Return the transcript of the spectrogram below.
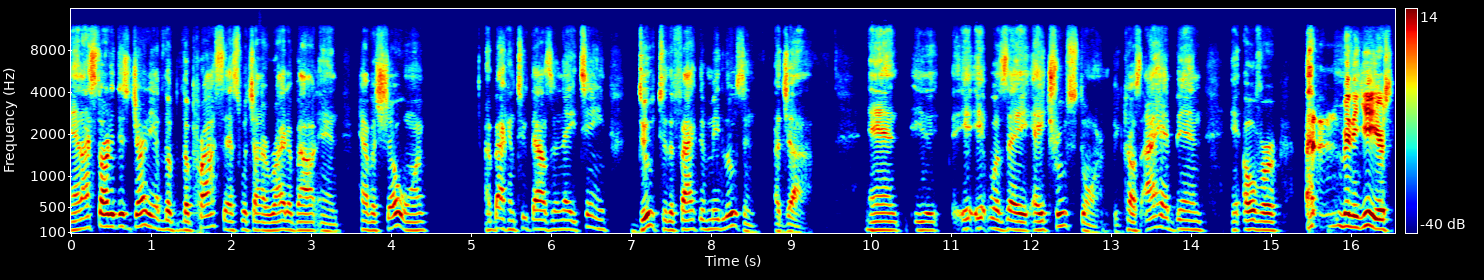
And I started this journey of the, the process, which I write about and have a show on uh, back in 2018, due to the fact of me losing a job. And it, it was a, a true storm because I had been over many years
